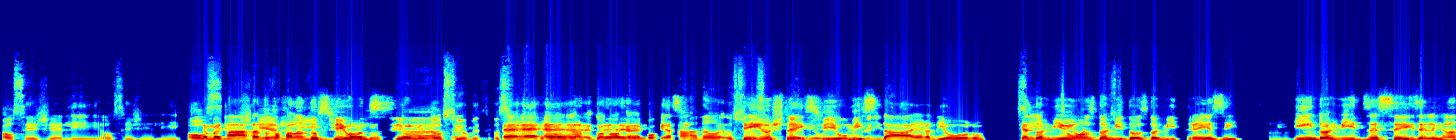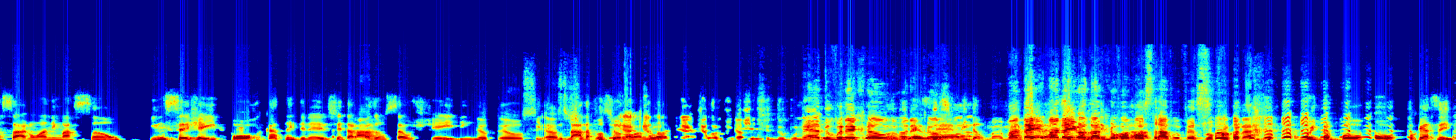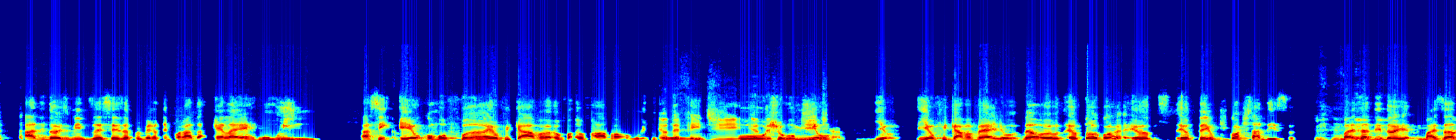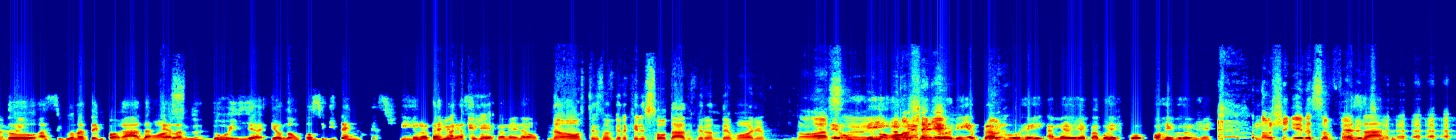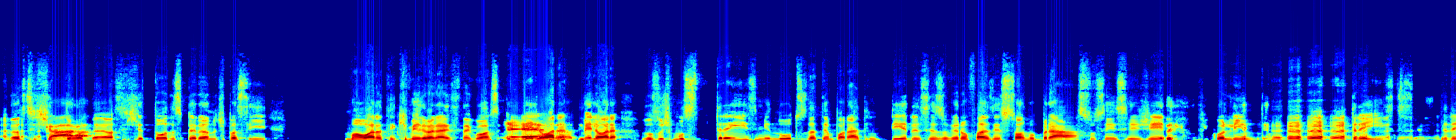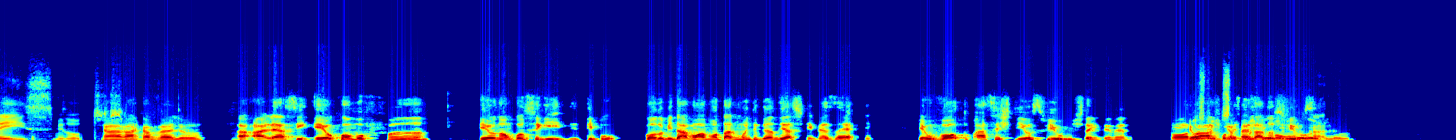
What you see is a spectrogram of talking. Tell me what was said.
ou ali, ou CG ali, ou É, mas- CG Ah, tá, tu tá falando dos ali. Tô falando filmes. do filme. Ah, É os tá. filmes, os É, filmes. é, é, da é, é porque assim, Ah, não, os tem filmes os três 2003, filmes da né? Era de Ouro, que é Sim, são 2011, ótimos. 2012, 2013. Uhum. E em 2016 eles lançaram uma animação em CGI porca, tá entendendo? Eles tentaram Ah, fazer um cel shading. Eu, eu, e, eu tipo, assisti nada todos. É funcionou aquela, é aquela do GIF do bonecão. É, do bonecão, do bonecão. pessoa. Então, Ma- Manda aí, manda aí, Godot, que eu vou mostrar pro Vou pessoal. procurar. É muito bom, pô. Porque assim, a de 2016, a primeira temporada, ela é ruim. Assim, eu como fã, eu ficava, eu, eu falava muito Eu defendi. o eu defendi, churruminho, Thiago. E eu, e eu ficava, velho, não, eu, eu, tô, eu, eu tenho que gostar disso. Mas a, de dois- mas a, do, a segunda temporada, ela me Nossa. doía. Eu não consegui terminar de assistir. Eu não terminei Aquele- a segunda também, não. Não, vocês não viram aquele soldado virando demônio? Nossa, Eu vi, eu e não a cheguei, melhoria pra não- Blu-ray. A melhoria pra Blu-ray ficou horrível do mesmo jeito. não cheguei nessa parte. Exato. Eu assisti Cara. toda, eu assisti toda esperando, tipo assim, uma hora tem que melhorar esse negócio. E É, melhora, melhora. Nos últimos três minutos da temporada inteira, eles resolveram fazer só no braço, sem CG. Ficou lindo. Três, três minutos. Caraca, velho. Aliás, assim, eu como fã, eu não consegui. Tipo, quando me dava uma vontade muito grande de assistir Berserk, eu volto pra assistir os filmes, tá entendendo? Pronto, Eu eu acho que comecei apesar dos assistir filmes?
